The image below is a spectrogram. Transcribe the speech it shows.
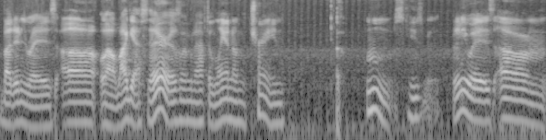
But anyways, uh, well, my guess there is I'm gonna have to land on the train. Mm, excuse me. But anyways, um,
